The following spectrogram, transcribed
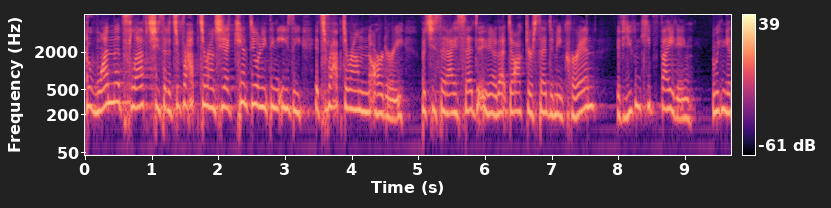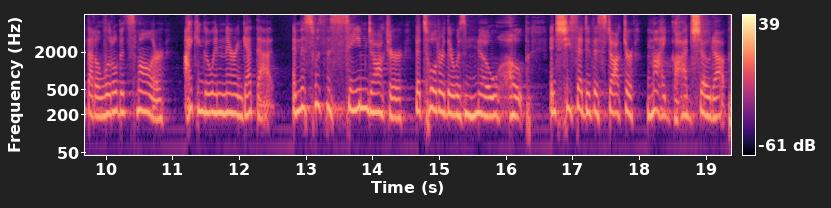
The one that's left, she said, it's wrapped around. She said, I can't do anything easy. It's wrapped around an artery. But she said, I said, you know, that doctor said to me, Corinne, if you can keep fighting and we can get that a little bit smaller, I can go in there and get that. And this was the same doctor that told her there was no hope. And she said to this doctor, My God showed up.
